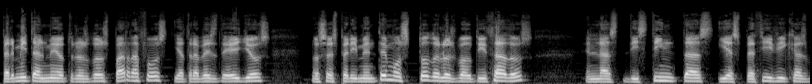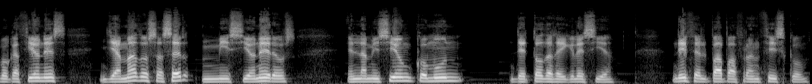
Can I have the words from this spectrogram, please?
Permítanme otros dos párrafos y a través de ellos nos experimentemos todos los bautizados en las distintas y específicas vocaciones llamados a ser misioneros en la misión común de toda la Iglesia. Dice el Papa Francisco,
